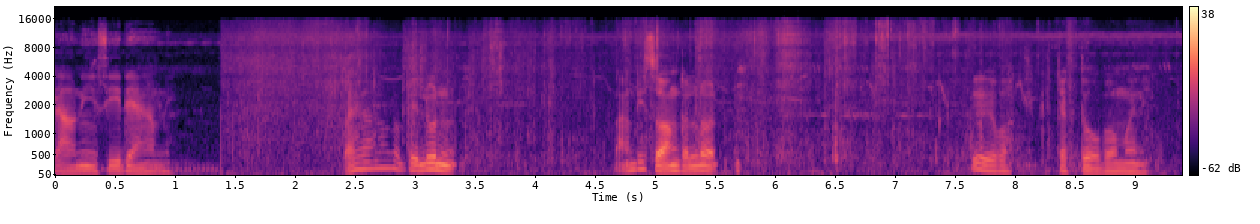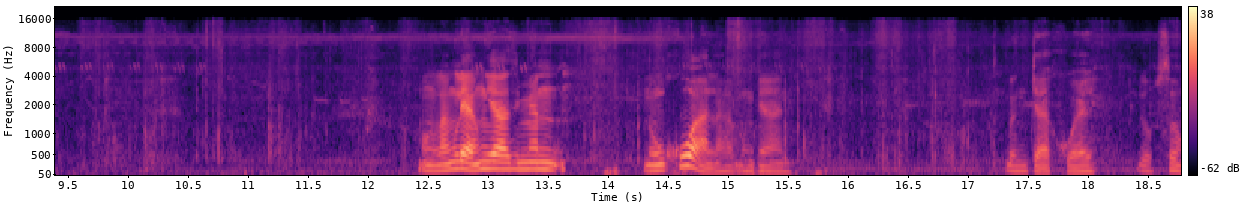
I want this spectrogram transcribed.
ดาวนี่สีแดงครับนี่ไปครับเราก็ไปรุ่นหลังที่สองกันโลดคือปะจากตัวประมาณนี้ ห มองหลังแหลกของยาสิแม่นหนูขั้วแหละครับบางยานเบิ่งจากขวยรูปทรง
